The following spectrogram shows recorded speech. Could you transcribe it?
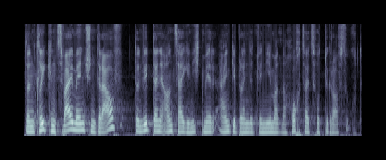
dann klicken zwei Menschen drauf dann wird deine Anzeige nicht mehr eingeblendet, wenn jemand nach Hochzeitsfotograf sucht.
